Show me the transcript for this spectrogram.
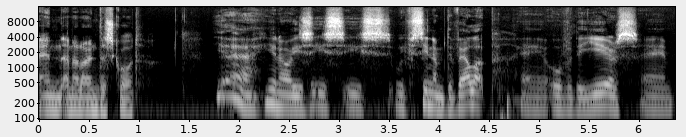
in and around the squad. Yeah, you know, he's he's, he's we've seen him develop uh, over the years. Um,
